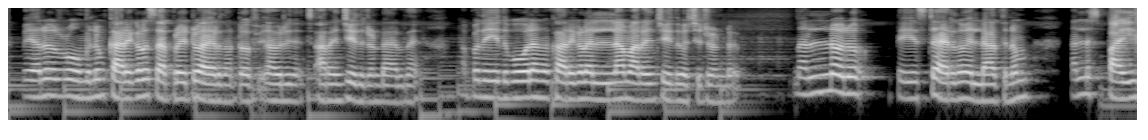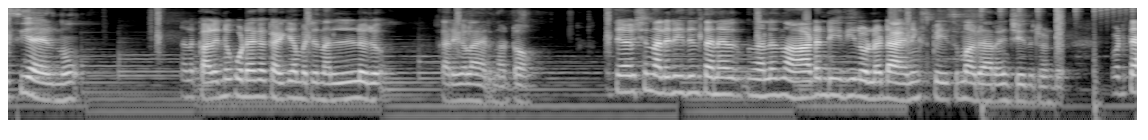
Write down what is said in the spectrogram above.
വേറൊരു റൂമിലും കറികൾ സെപ്പറേറ്റും ആയിരുന്നു കേട്ടോ അവർ അറേഞ്ച് ചെയ്തിട്ടുണ്ടായിരുന്നത് അപ്പോൾ ദേ ഇതുപോലെ അങ്ങ് കറികളെല്ലാം അറേഞ്ച് ചെയ്ത് വെച്ചിട്ടുണ്ട്. നല്ലൊരു ടേസ്റ്റ് ആയിരുന്നു എല്ലാത്തിനും. നല്ല സ്പൈസി ആയിരുന്നു. നല്ല കളിന്റെ കൂടെയൊക്കെ കഴിക്കാൻ പറ്റിയ നല്ലൊരു കറികളായിരുന്നു കേട്ടോ അത്യാവശ്യം നല്ല രീതിയിൽ തന്നെ നല്ല നാടൻ രീതിയിലുള്ള ഡൈനിങ് സ്പേസും അവർ അറേഞ്ച് ചെയ്തിട്ടുണ്ട്. ഇവിടുത്തെ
